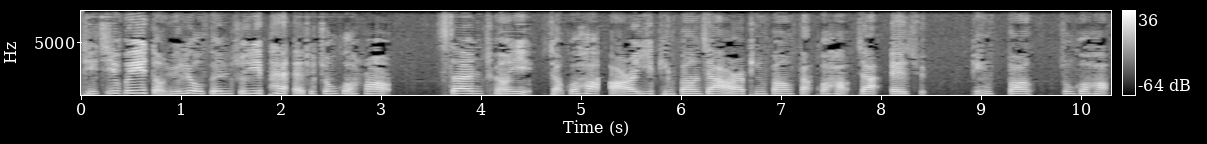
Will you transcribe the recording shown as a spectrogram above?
体积 V 等于六分之一派 h 中括号三乘以小括号 r 一平方加 r 二平方反括号加 h 平方中括号。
